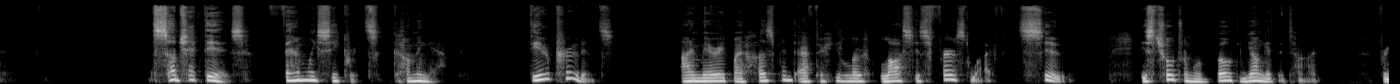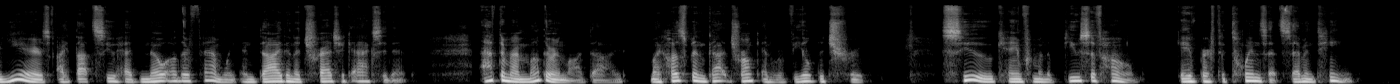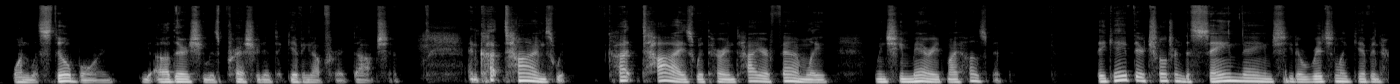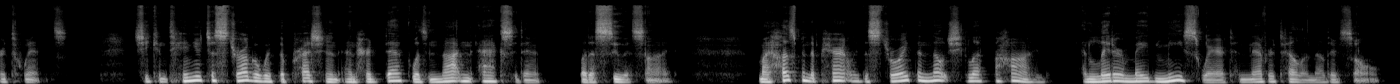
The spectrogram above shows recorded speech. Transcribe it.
The subject is family secrets coming out. Dear Prudence, I married my husband after he lo- lost his first wife, Sue. His children were both young at the time. For years, I thought Sue had no other family and died in a tragic accident. After my mother in law died, my husband got drunk and revealed the truth. Sue came from an abusive home, gave birth to twins at 17. One was stillborn, the other she was pressured into giving up for adoption, and cut ties with, cut ties with her entire family when she married my husband. They gave their children the same name she'd originally given her twins. She continued to struggle with depression, and her death was not an accident, but a suicide. My husband apparently destroyed the note she left behind and later made me swear to never tell another soul.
